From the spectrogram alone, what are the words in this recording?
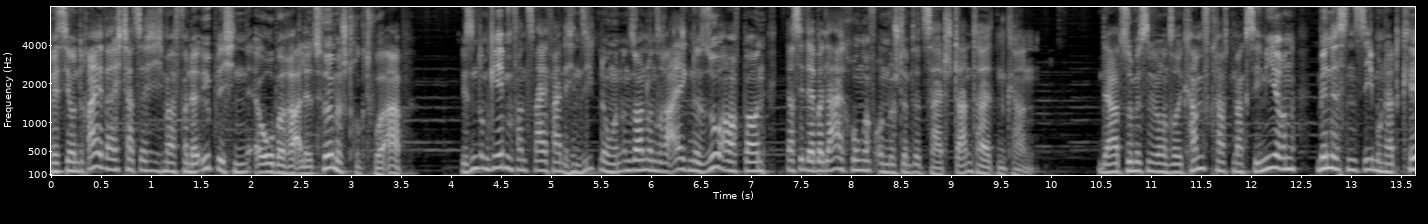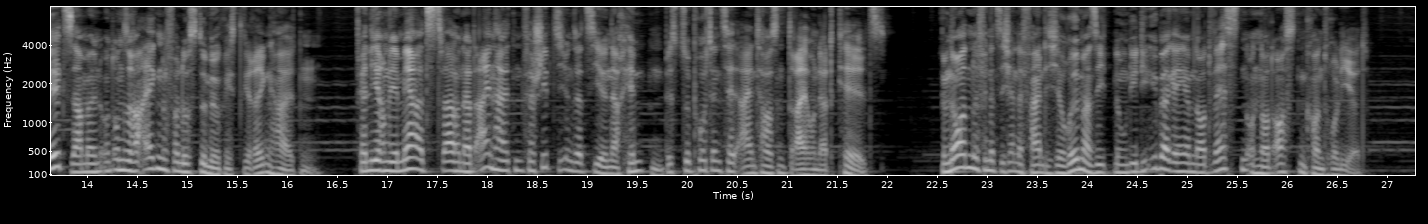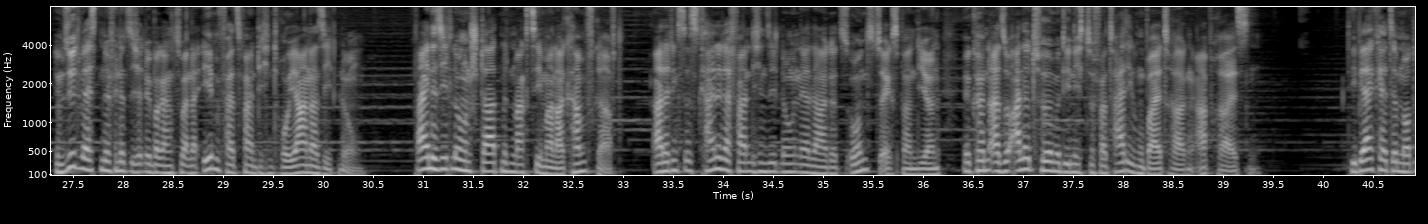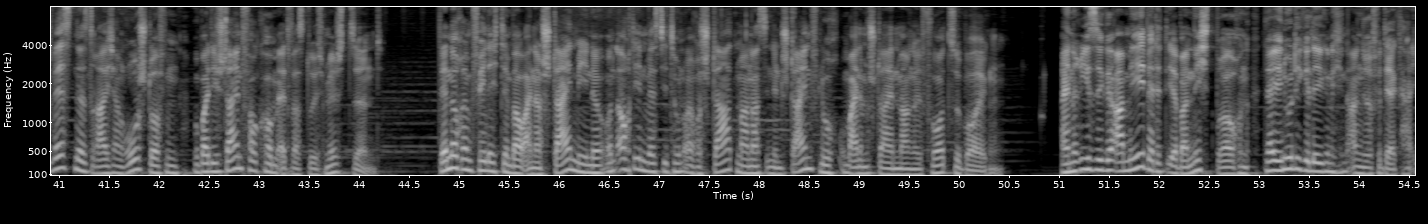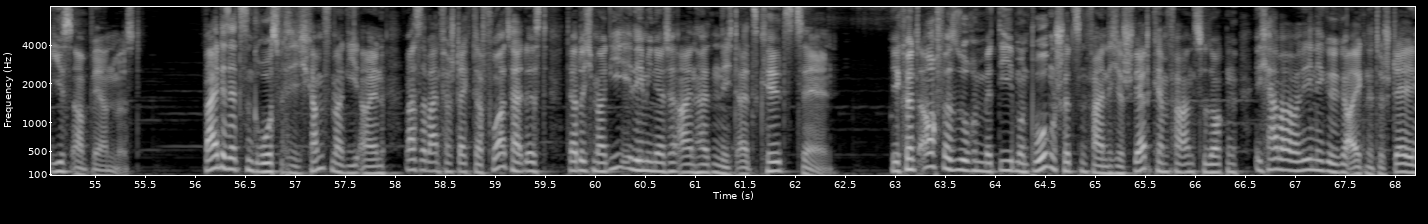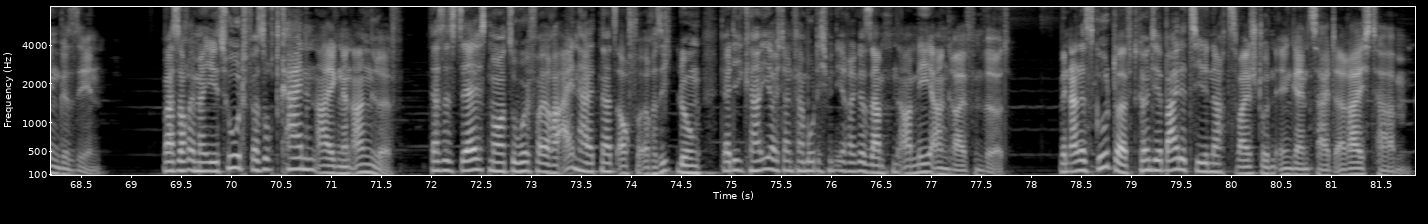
Mission 3 weicht tatsächlich mal von der üblichen Erobere alle Türme-Struktur ab. Wir sind umgeben von zwei feindlichen Siedlungen und sollen unsere eigene so aufbauen, dass sie der Belagerung auf unbestimmte Zeit standhalten kann. Dazu müssen wir unsere Kampfkraft maximieren, mindestens 700 Kills sammeln und unsere eigenen Verluste möglichst gering halten. Verlieren wir mehr als 200 Einheiten, verschiebt sich unser Ziel nach hinten bis zu potenziell 1300 Kills. Im Norden befindet sich eine feindliche Römersiedlung, die die Übergänge im Nordwesten und Nordosten kontrolliert. Im Südwesten befindet sich ein Übergang zu einer ebenfalls feindlichen Trojaner-Siedlung. Beide Siedlungen starten mit maximaler Kampfkraft. Allerdings ist keine der feindlichen Siedlungen in der Lage, zu uns zu expandieren. Wir können also alle Türme, die nicht zur Verteidigung beitragen, abreißen. Die Bergkette im Nordwesten ist reich an Rohstoffen, wobei die Steinvorkommen etwas durchmischt sind. Dennoch empfehle ich den Bau einer Steinmine und auch die Investition eures Startmanners in den Steinfluch, um einem Steinmangel vorzubeugen. Eine riesige Armee werdet ihr aber nicht brauchen, da ihr nur die gelegentlichen Angriffe der KIs abwehren müsst. Beide setzen großflächig Kampfmagie ein, was aber ein versteckter Vorteil ist, da durch Magie eliminierte Einheiten nicht als Kills zählen. Ihr könnt auch versuchen, mit Dieben und Bogenschützen feindliche Schwertkämpfer anzulocken, ich habe aber wenige geeignete Stellen gesehen. Was auch immer ihr tut, versucht keinen eigenen Angriff. Das ist Selbstmord sowohl für eure Einheiten als auch für eure Siedlung, da die KI euch dann vermutlich mit ihrer gesamten Armee angreifen wird. Wenn alles gut läuft, könnt ihr beide Ziele nach 2 Stunden Ingame-Zeit erreicht haben.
